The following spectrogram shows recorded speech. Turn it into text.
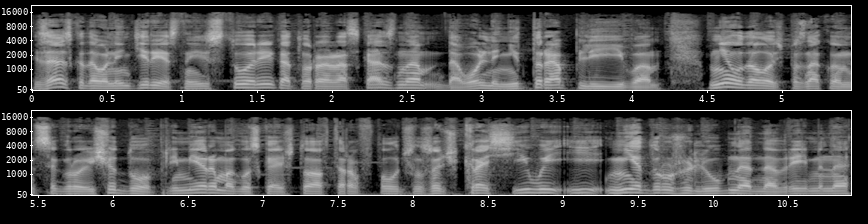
И завязка довольно интересной истории, которая рассказана довольно неторопливо. Мне удалось познакомиться с игрой еще до премьеры. Могу сказать, что авторов получился очень красивый и недружелюбный одновременно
